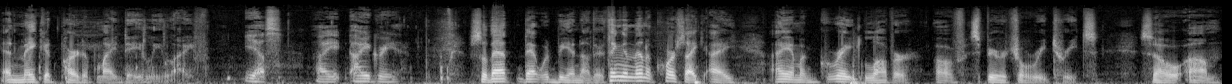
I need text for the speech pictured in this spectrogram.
and make it part of my daily life. Yes, I I agree. So that that would be another thing. And then of course I I, I am a great lover of spiritual retreats. So um,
